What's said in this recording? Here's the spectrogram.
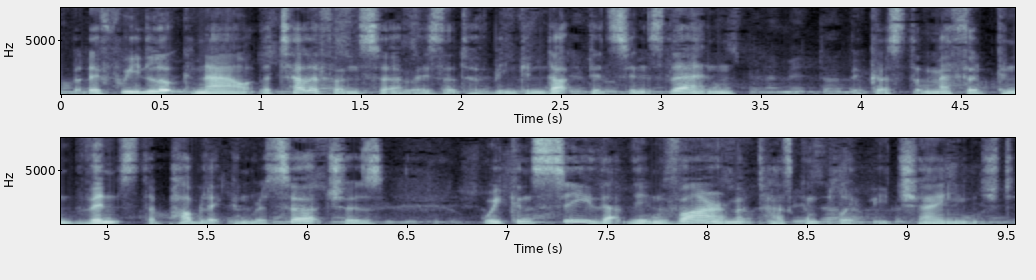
But if we look now at the telephone surveys that have been conducted since then, because the method convinced the public and researchers, we can see that the environment has completely changed.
